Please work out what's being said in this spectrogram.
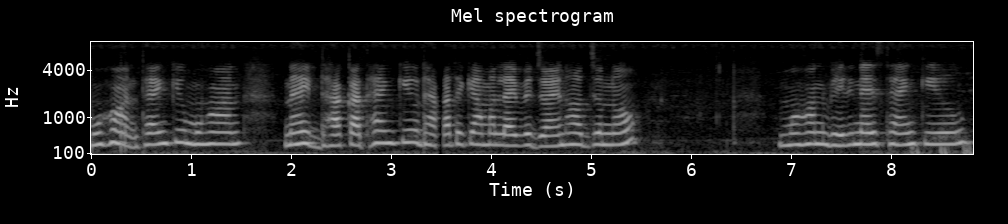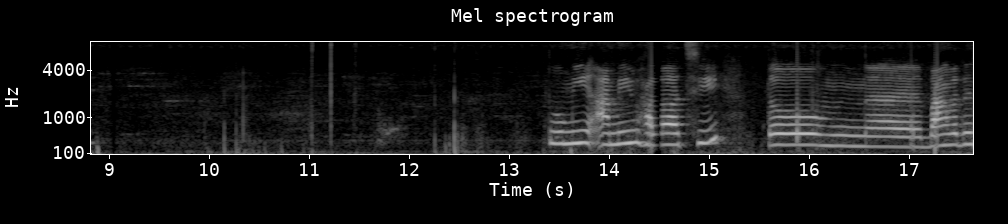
Mohan thank you Mohan. নাই ঢাকা থ্যাংক ইউ ঢাকা থেকে আমার লাইভে জয়েন হওয়ার জন্য। Mohan very nice thank you তুমি, আমি ভালো আছি। তো বাংলাদেশ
